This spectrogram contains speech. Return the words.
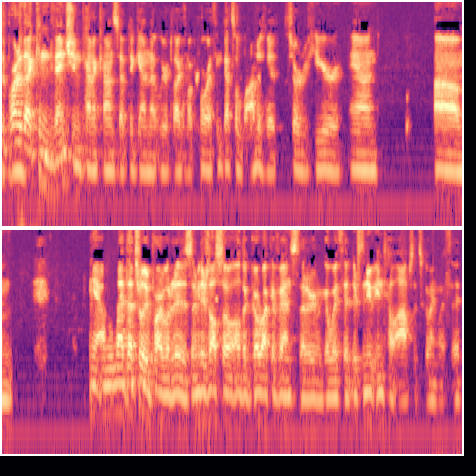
it's, it is. well, it's a part of that convention kind of concept again that we were talking about before. I think that's a lot of it sort of here, and um, yeah, I mean that, that's really part of what it is. I mean, there's also all the GoRuck events that are going to go with it. There's the new Intel Ops that's going with it,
